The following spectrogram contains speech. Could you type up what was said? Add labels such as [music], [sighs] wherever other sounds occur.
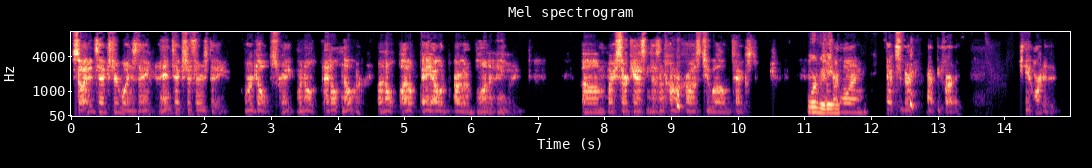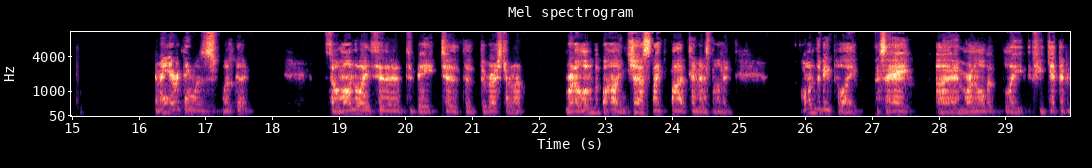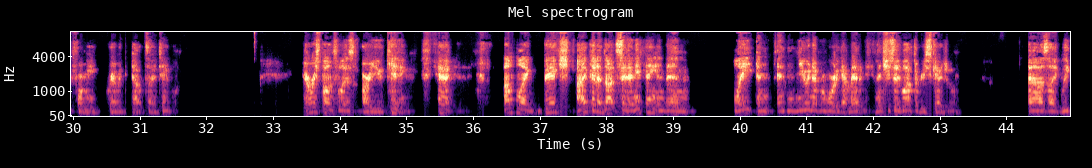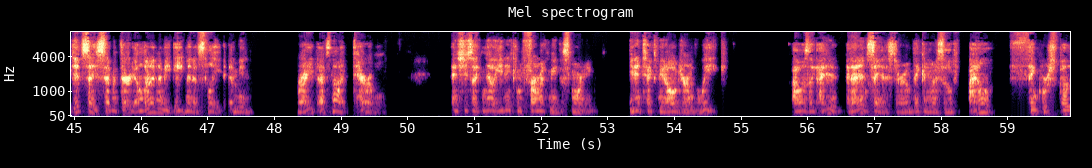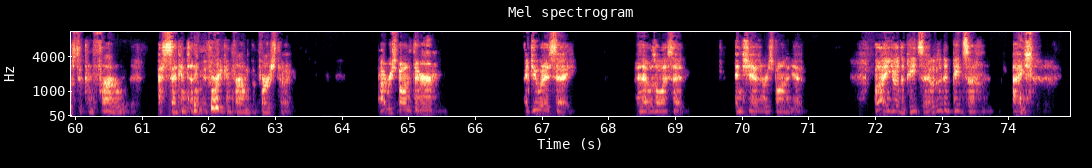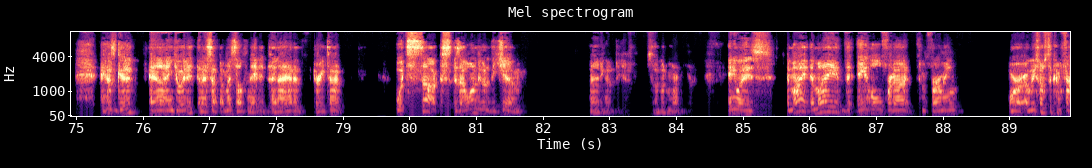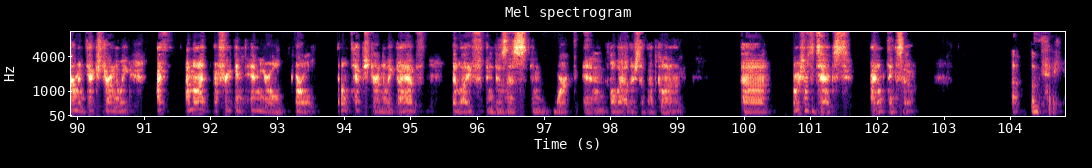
So I didn't text her Wednesday. I didn't text her Thursday. We're adults, right? We don't. I don't know her. I don't. I don't. Hey, I would. I would have blown it anyway. Um, my sarcasm doesn't come across too well in text. Or video. Morning, texted her, "Happy Friday." She hearted it. To me, everything was was good. So I'm on the way to the to date to the, the restaurant. Run a little bit behind, just like five ten minutes behind. I Wanted to be polite and say, "Hey, I'm running a little bit late. If you get there before me, grab an outside table." Her response was, "Are you kidding?" [laughs] I'm like, "Bitch, I could have not said anything and then late, and and you never would have got mad at me." And then she said, "We'll have to reschedule." And I was like, "We did say 7:30. I'm literally to be eight minutes late. I mean, right? That's not terrible." And she's like, "No, you didn't confirm with me this morning. You didn't text me at all during the week." I was like, "I didn't," and I didn't say this to her. I'm thinking to myself, "I don't think we're supposed to confirm a second time. If we confirmed the first time." I responded to her, "I do what I say," and that was all I said. And she hasn't responded yet. But I enjoyed the pizza. It was a good pizza. I, it was good, and I enjoyed it. And I sat by myself and ate it, and I had a great time. What sucks is I wanted to go to the gym. I didn't go to the gym, so I'll go tomorrow. Anyways, am I am I the a hole for not confirming, or are we supposed to confirm and text during the week? I I'm not a freaking ten year old girl. I don't text during the week. I have a life and business and work and all that other stuff that's going on. Uh, are we supposed to text? I don't think so. Uh, okay.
